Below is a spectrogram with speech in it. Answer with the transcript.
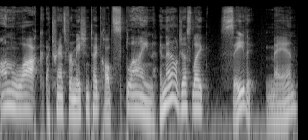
unlock a transformation type called spline. And then I'll just like save it, man.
